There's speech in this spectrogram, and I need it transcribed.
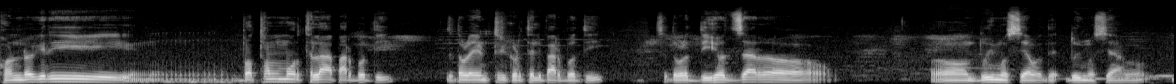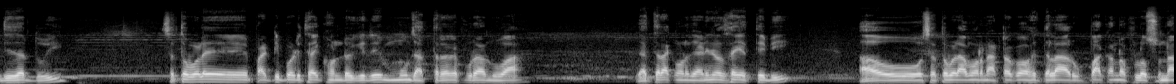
ଖଣ୍ଡଗିରି ପ୍ରଥମ ମୋର ଥିଲା ପାର୍ବତୀ। ଯେତେବେଳେ ଏଣ୍ଟ୍ରି କରିଥିଲି ପାର୍ବତୀ ସେତେବେଳେ ଦୁଇ ହଜାର ଦୁଇ ମସିହା ବୋଧେ ଦୁଇ ମସିହା ହେବ ଦୁଇ ହଜାର ଦୁଇ। ସେତେବେଳେ ପାର୍ଟି ପଡ଼ିଥାଏ ଖଣ୍ଡଗିରିରେ ମୁଁ ଯାତ୍ରାରେ ପୁରା ନୂଆ। ଯାତ୍ରା କ'ଣ ଜାଣିନଥାଏ ଏତେ ବି। ଆଉ ସେତେବେଳେ ଆମର ନାଟକ ହେଇଥିଲା ରୂପା କାନ ଫୁଲ ସୁନା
